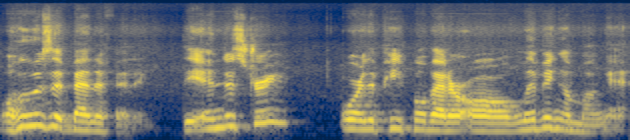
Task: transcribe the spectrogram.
Well who's it benefiting? The industry or the people that are all living among it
